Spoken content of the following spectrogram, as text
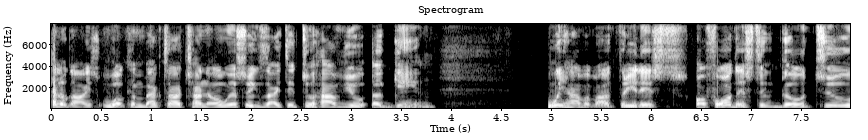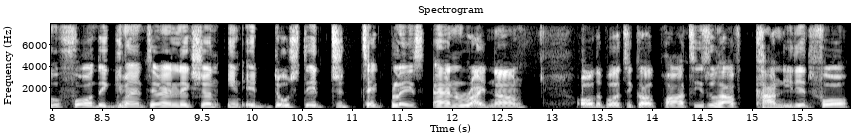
Hello, guys. Welcome back to our channel. We're so excited to have you again. We have about three days or four days to go to for the gubernatorial election in Edo State to take place. And right now, all the political parties who have candidate for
